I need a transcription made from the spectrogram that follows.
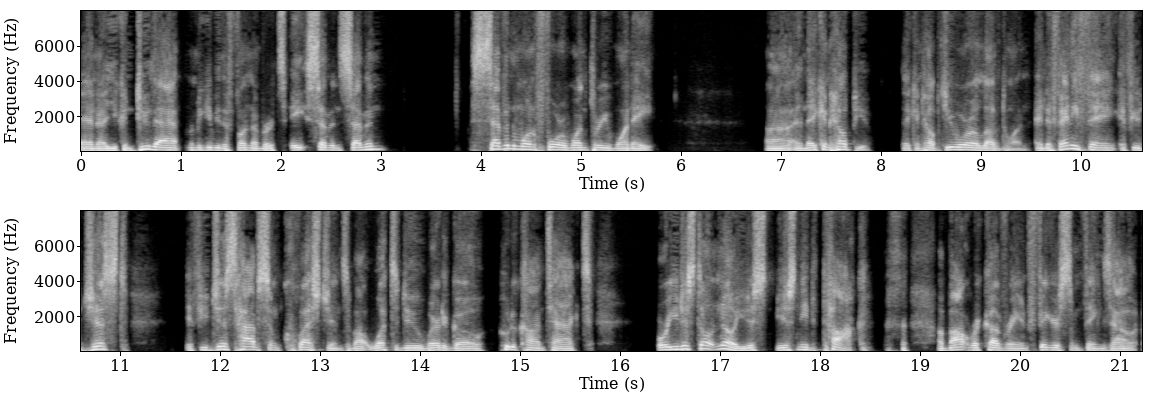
And uh, you can do that. Let me give you the phone number. It's 877 714 1318. Uh, and they can help you. They can help you or a loved one. And if anything, if you just if you just have some questions about what to do, where to go, who to contact, or you just don't know, you just you just need to talk about recovery and figure some things out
